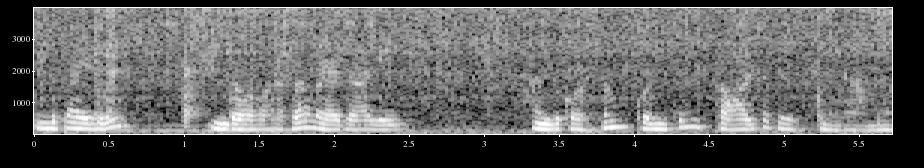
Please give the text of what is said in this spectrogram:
ఉల్లిపాయలు దోరగా వేగాలి. అందుకోసం కొంచెం సాల్ట్ వేసుకుందాము.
